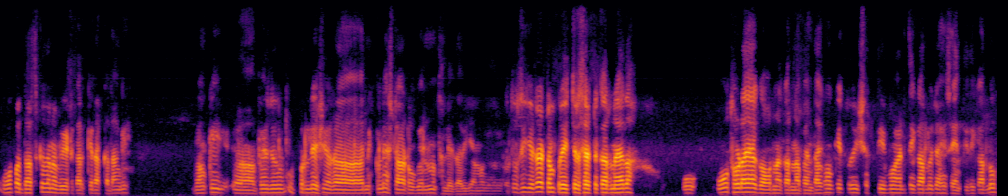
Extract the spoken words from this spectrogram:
ਉਹ ਆਪਾਂ 10 ਕੁ ਦਿਨ ਵੇਟ ਕਰਕੇ ਰੱਖ ਦਾਂਗੇ। ਕਿਉਂਕਿ ਫਿਰ ਜਦੋਂ ਉੱਪਰਲੇ ਸ਼- ਨਿਕਲਣੇ ਸਟਾਰਟ ਹੋ ਗਏ, ਉਹਨਾਂ ਨੂੰ ਥੱਲੇ ਤਾਰੀ ਜਾਵਾਂਗੇ। ਤੁਸੀਂ ਜਿਹੜਾ ਟੈਂਪਰੇਚਰ ਸੈੱਟ ਕਰਨਾ ਇਹਦਾ, ਉਹ ਉਹ ਥੋੜਾ ਜਿਹਾ ਗੌਰ ਨਾ ਕਰਨਾ ਪੈਂਦਾ, ਕਿਉਂਕਿ ਤੁਸੀਂ 36 ਪੁਆਇੰਟ ਤੇ ਕਰ ਲਓ, ਚਾਹੇ 37 ਤੇ ਕਰ ਲਓ।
